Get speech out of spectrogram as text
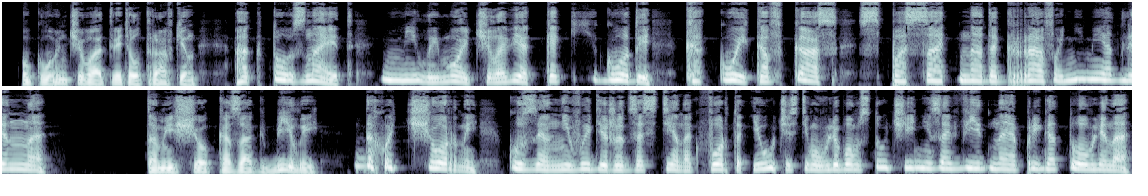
— уклончиво ответил Травкин. «А кто знает, милый мой человек, какие годы, какой Кавказ! Спасать надо графа немедленно!» «Там еще казак Билый, да хоть черный, кузен не выдержит за стенок форта, и участь ему в любом случае незавидная приготовлена!»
